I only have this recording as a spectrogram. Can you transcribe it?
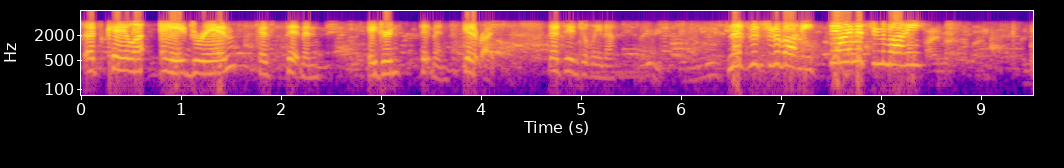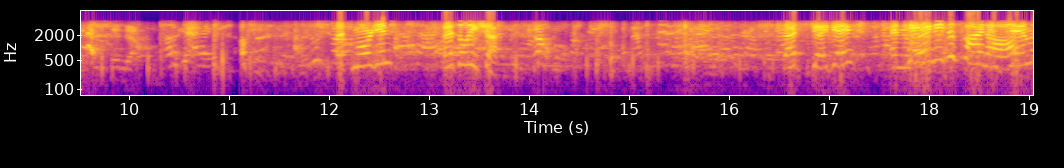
That's Kayla. Adrian. That's Pittman. Adrian Pittman. Get it right. That's Angelina. And that's Mr. Novotney. Say hi, Mr. Novotney. Okay. Okay. That's Morgan. That's Alicia. That's JJ. And we need to sign off. Jim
